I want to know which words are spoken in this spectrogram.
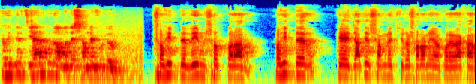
শহীদদের চেহারাগুলো আমাদের সামনে ফুটে উঠত। শহীদদের ঋণ শোধ করার শহীদদেরকে জাতির সামনে চিরস্মরণীয় করে রাখার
